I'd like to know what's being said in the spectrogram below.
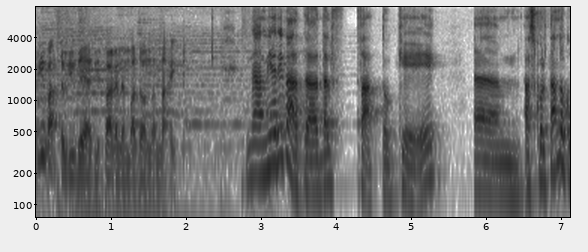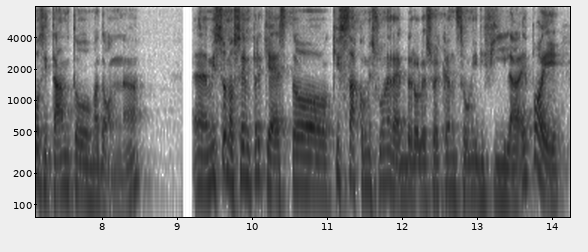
Arrivata l'idea di fare le Madonna Night? Ma mi è arrivata dal fatto che ehm, ascoltando così tanto Madonna, eh, mi sono sempre chiesto chissà come suonerebbero le sue canzoni di fila e poi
